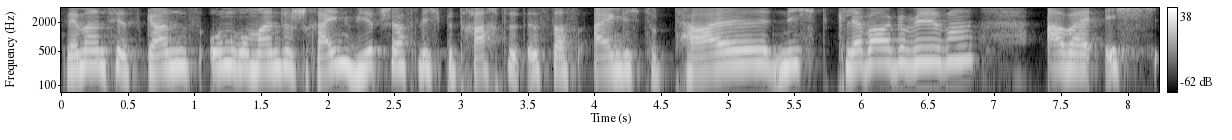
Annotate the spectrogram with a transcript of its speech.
wenn man es jetzt ganz unromantisch rein wirtschaftlich betrachtet, ist das eigentlich total nicht clever gewesen. Aber ich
